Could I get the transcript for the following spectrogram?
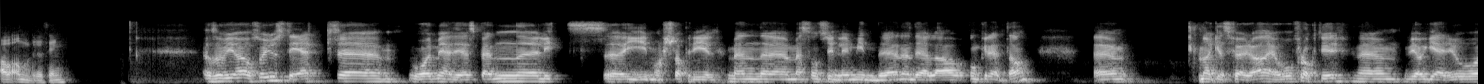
av andre ting? Altså, vi har også justert uh, vår mediespenn litt uh, i mars-april, men uh, mest sannsynlig mindre enn en del av konkurrentene. Markedsførere er jo flokkdyr. vi agerer jo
